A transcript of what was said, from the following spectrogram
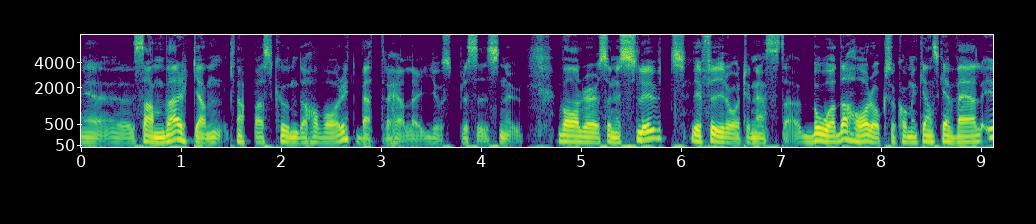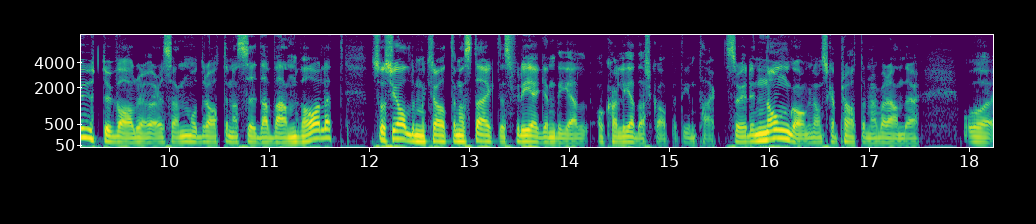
eh, samverkan knappast kunde ha varit bättre heller just precis nu. Valrörelsen är slut, det är fyra år till nästa. Båda har också kommit ganska väl ut ur valrörelsen. Moderaternas sida vann valet, Socialdemokraterna stärktes för egen del och har ledarskapet intakt. Så är det någon gång de ska prata med varandra och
